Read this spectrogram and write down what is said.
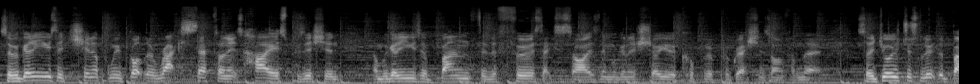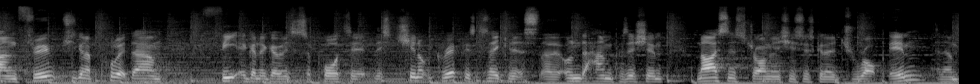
So we're going to use a chin up and we've got the rack set on its highest position and we're going to use a band for the first exercise and then we're going to show you a couple of progressions on from there. So George just looped the band through, she's going to pull it down, feet are going to go in to support it. This chin up grip is taking its uh, underhand position, nice and strong and she's just going to drop in and then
